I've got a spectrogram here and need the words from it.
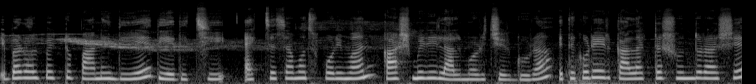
এবার অল্প একটু পানি দিয়ে দিয়ে দিচ্ছি এক চা চামচ পরিমাণ কাশ্মীরি লাল মরিচের গুঁড়া। এতে করে এর কালারটা সুন্দর আসে,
